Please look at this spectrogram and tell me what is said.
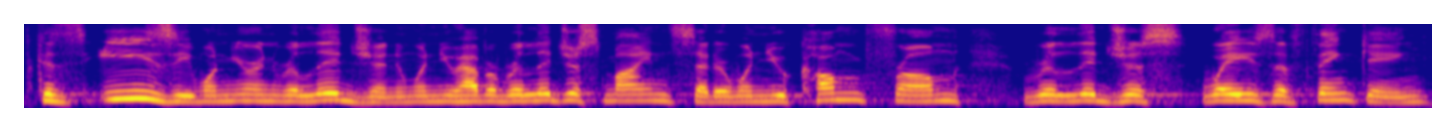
Because it's easy when you're in religion and when you have a religious mindset or when you come from religious ways of thinking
